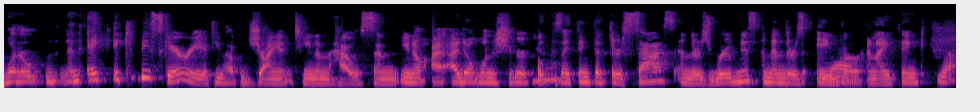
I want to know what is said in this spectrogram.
what are and it, it can be scary if you have a giant teen in the house and you know i, I don't want to sugarcoat because yeah. i think that there's sass and there's rudeness and then there's anger yeah. and i think yeah.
